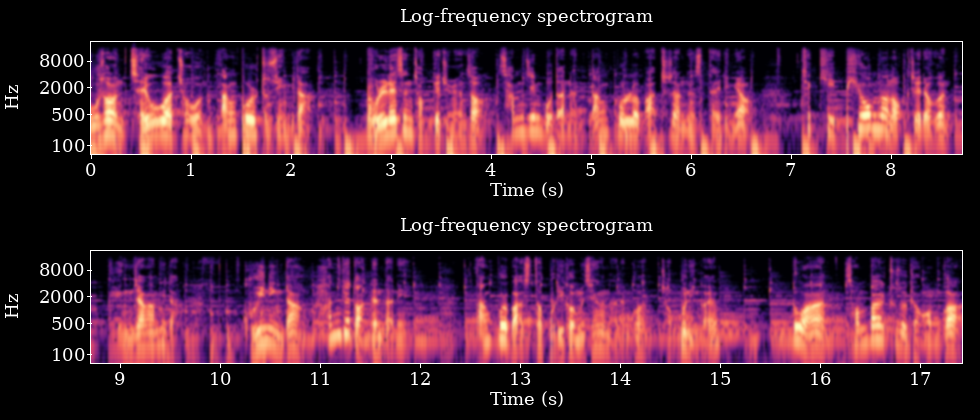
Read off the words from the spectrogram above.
우선 제구가 좋은 땅볼 투수입니다. 볼넷은 적게 주면서 삼진보다는 땅볼로 맞춰 잡는 스타일이며 특히 피홈런 억제력은 굉장합니다. 9이닝당 한 개도 안 된다니 땅볼 마스터 브리검이 생각나는 건 저뿐인가요? 또한 선발 투수 경험과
